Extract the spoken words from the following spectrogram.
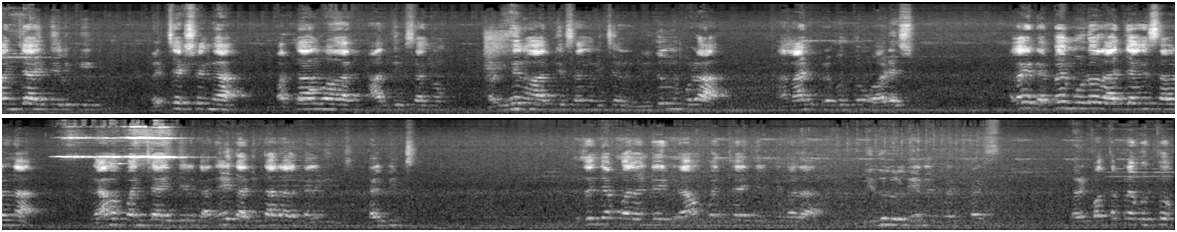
పంచాయతీలకి ప్రత్యక్షంగా పద్నాలుగో ఆర్థిక సంఘం పదిహేను ఆర్థిక సంఘం ఇచ్చిన నిధులను కూడా ఆనాటి ప్రభుత్వం వాడేసుకుంది అలాగే డెబ్బై మూడో రాజ్యాంగ సవరణ గ్రామ పంచాయతీలకు అనేక అధికారాలు కలిగించి కల్పించింది. నిజం చెప్పాలంటే గ్రామ పంచాయతీలకి కూడా నిధులు లేనటువంటి పరిస్థితి. మరి కొత్త ప్రభుత్వం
